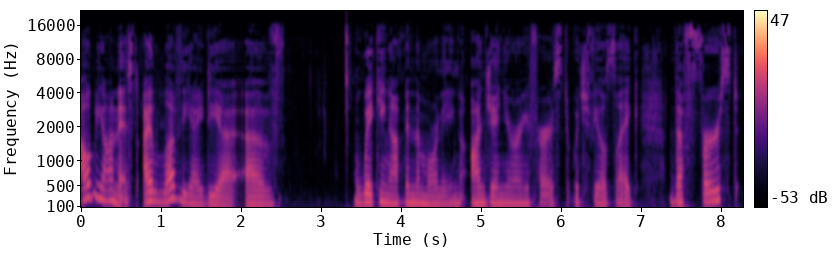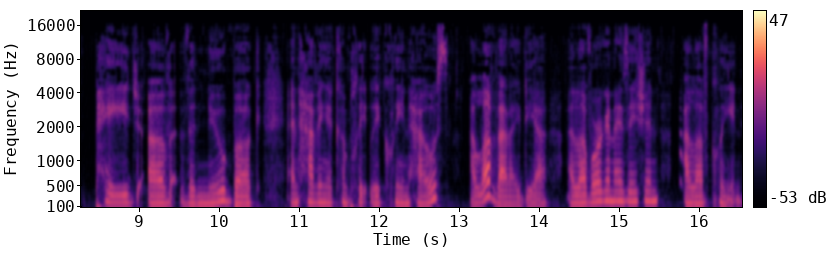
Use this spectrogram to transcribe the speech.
I'll be honest, I love the idea of waking up in the morning on January 1st, which feels like the first page of the new book and having a completely clean house. I love that idea. I love organization. I love clean,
